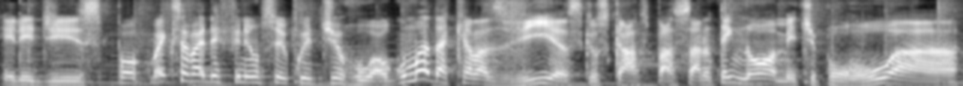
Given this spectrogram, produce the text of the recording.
ele diz: pô, como é que você vai definir um circuito de rua? Alguma daquelas vias que os carros passaram tem nome, tipo rua.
